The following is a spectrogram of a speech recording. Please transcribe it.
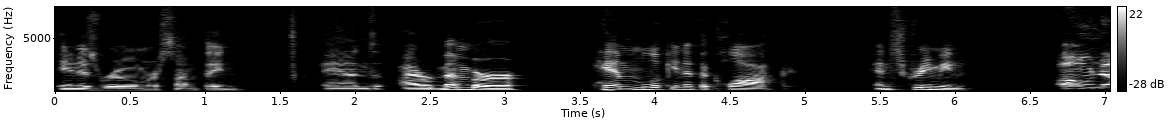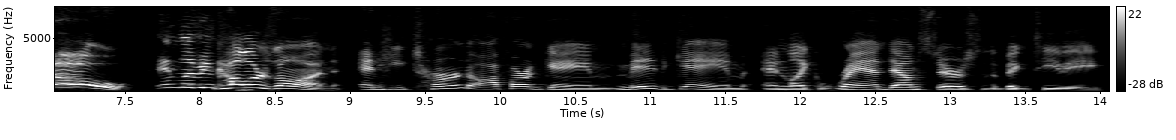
in his room or something. And I remember him looking at the clock and screaming, Oh no, in living colors on. And he turned off our game mid game and like ran downstairs to the big TV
